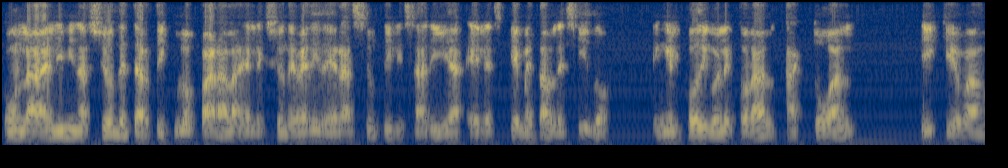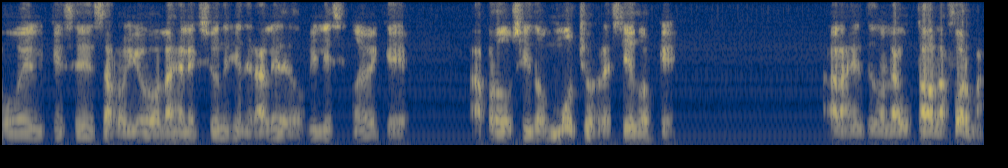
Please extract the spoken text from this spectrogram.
Con la eliminación de este artículo para las elecciones venideras se utilizaría el esquema establecido en el Código Electoral actual y que bajo el que se desarrolló las elecciones generales de 2019 que ha producido muchos residuos que a la gente no le ha gustado la forma.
